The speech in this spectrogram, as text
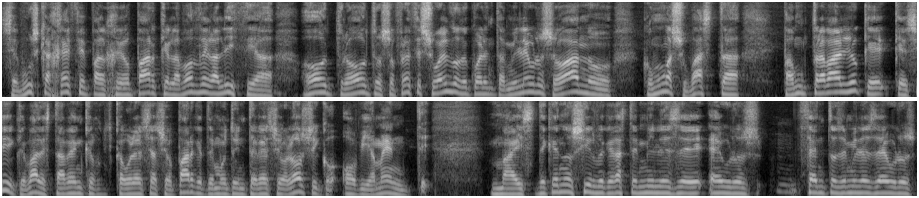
Se busca jefe para o Geoparque, la voz de Galicia, outro, outro, se ofrece sueldo de 40.000 euros ao ano, como unha subasta, para un traballo que, que sí, que vale, está ben que, que volverse a Xeoparque, ten moito interés geolóxico, obviamente, Mas de que nos sirve que gasten miles de euros, centos de miles de euros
